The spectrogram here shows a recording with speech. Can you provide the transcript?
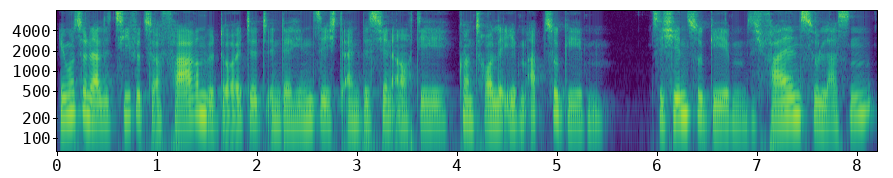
emotionale Tiefe zu erfahren bedeutet in der Hinsicht ein bisschen auch die Kontrolle eben abzugeben, sich hinzugeben, sich fallen zu lassen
